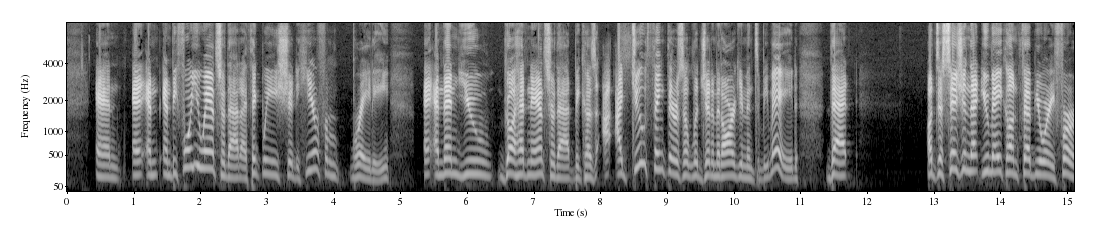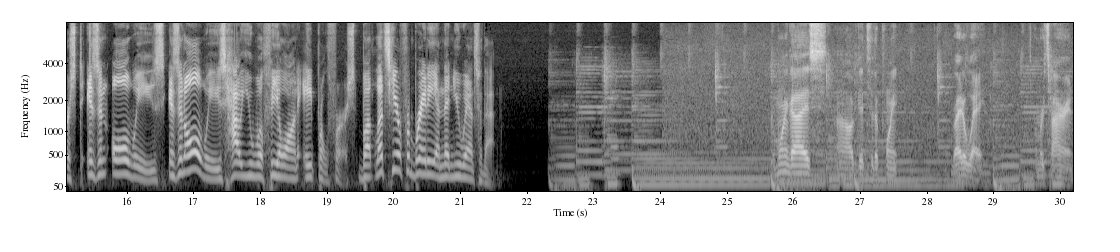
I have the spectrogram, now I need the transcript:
And, and and and before you answer that, I think we should hear from Brady, and, then you go ahead and answer that because I, I do think there's a legitimate argument to be made that a decision that you make on February 1st isn't always isn't always how you will feel on April 1st. But let's hear from Brady and then you answer that. Good morning, guys. I'll get to the point right away. I'm retiring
